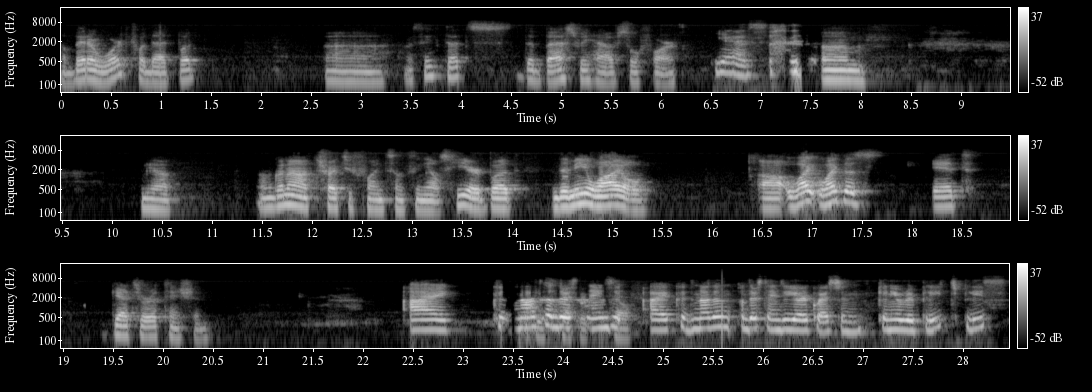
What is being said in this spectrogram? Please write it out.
a better word for that, but uh, I think that's the best we have so far. Yes. um, yeah, I'm gonna try to find something else here, but in the meanwhile, uh, why why does it get your attention? I could not understand. I could not understand your question. Can you repeat, please?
